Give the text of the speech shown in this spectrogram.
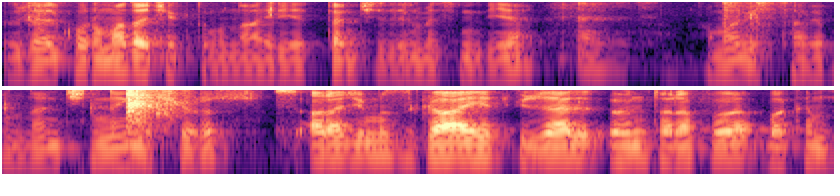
özel koruma da çıktı bunun ayrıyetten çizilmesin diye. Evet. Ama biz tabii bunların içinden geçiyoruz. Aracımız gayet güzel. Ön tarafı bakın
